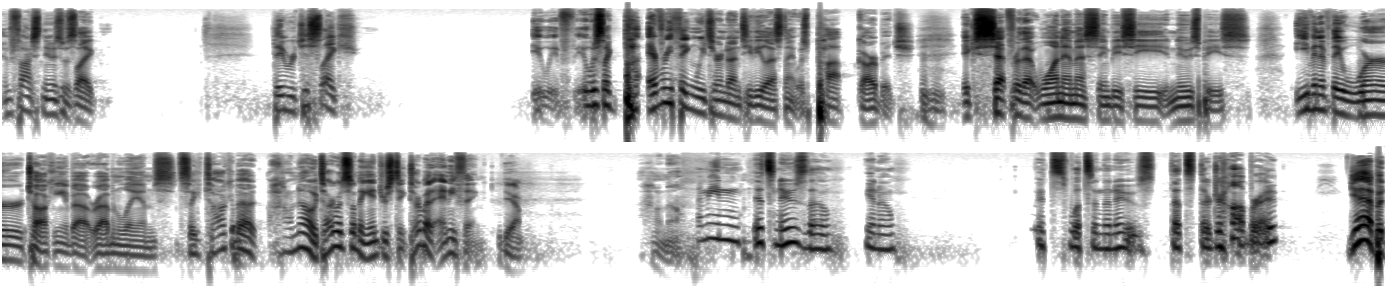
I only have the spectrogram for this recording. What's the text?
and Fox News was like, they were just like. It, it was like everything we turned on TV last night was pop garbage, mm-hmm. except for that one MSNBC news piece. Even if they were talking about Robin Williams, it's like talk about I don't know, talk about something interesting, talk about anything. Yeah. I don't know. I mean, it's news, though. You know, it's what's in the news. That's their job, right? Yeah, but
